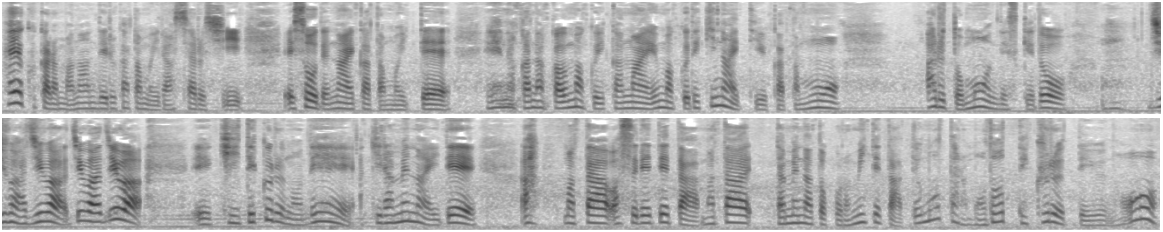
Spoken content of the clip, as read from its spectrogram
早くから学んでいる方もいらっしゃるし、えそうでない方もいて、えなかなかうまくいかないうまくできないっていう方もあると思うんですけど、うん、じわじわじわじわ、えー、聞いてくるので諦めないであまた忘れてたまたダメなところ見てたって思ったら戻ってくるっていうのを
